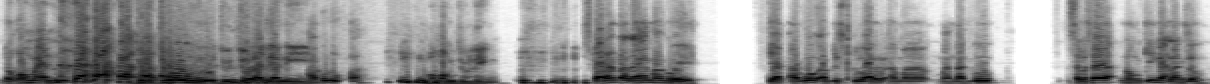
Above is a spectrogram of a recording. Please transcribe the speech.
No komen. jujur jujur aja nih aku lupa. ngomong juling Sekarang tak tanya emang gue. Tiap aku habis keluar sama mantanku, selesai nongki nggak langsung.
